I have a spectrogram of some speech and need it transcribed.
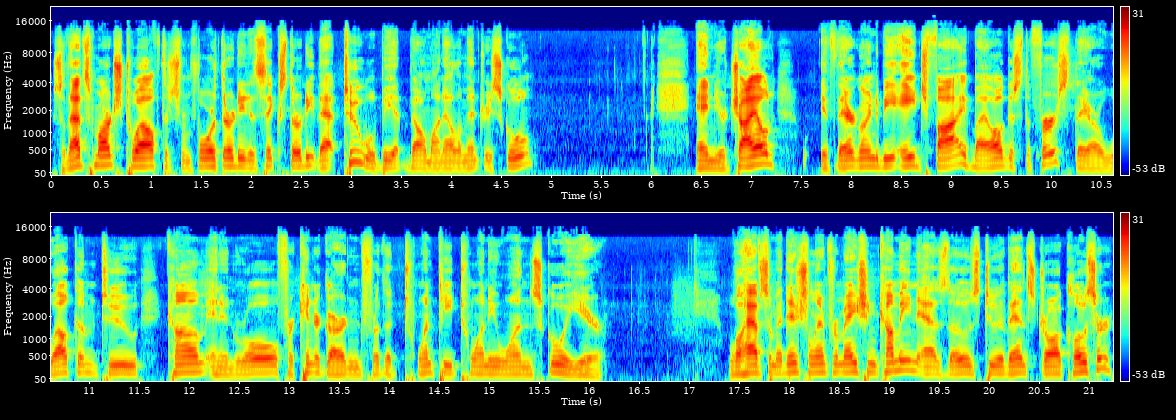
So that's March 12th. It's from 4:30 to 6:30. That too will be at Bellmont Elementary School. And your child, if they're going to be age five by August the 1st, they are welcome to come and enroll for kindergarten for the 2021 school year. We'll have some additional information coming as those two events draw closer,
